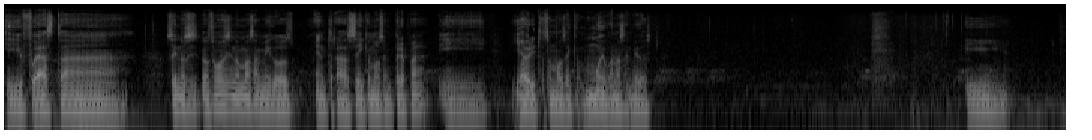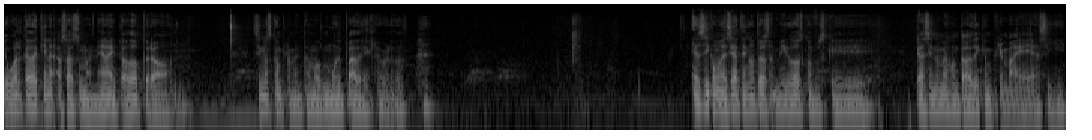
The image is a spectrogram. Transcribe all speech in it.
Y fue hasta... O sea, nos, nos fuimos haciendo más amigos mientras seguimos en prepa y, y ahorita somos de que muy buenos amigos. Y igual cada quien, o sea, su manera y todo, pero sí nos complementamos muy padre, la verdad. Y así como decía, tengo otros amigos con los que casi no me he juntado de que en primaria y así.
